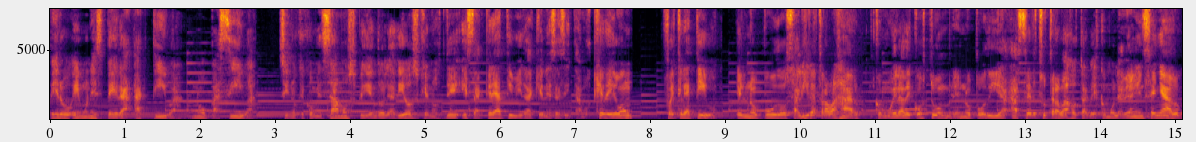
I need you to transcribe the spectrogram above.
pero en una espera activa, no pasiva sino que comenzamos pidiéndole a Dios que nos dé esa creatividad que necesitamos. Gedeón fue creativo. Él no pudo salir a trabajar como era de costumbre, no podía hacer su trabajo tal vez como le habían enseñado,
